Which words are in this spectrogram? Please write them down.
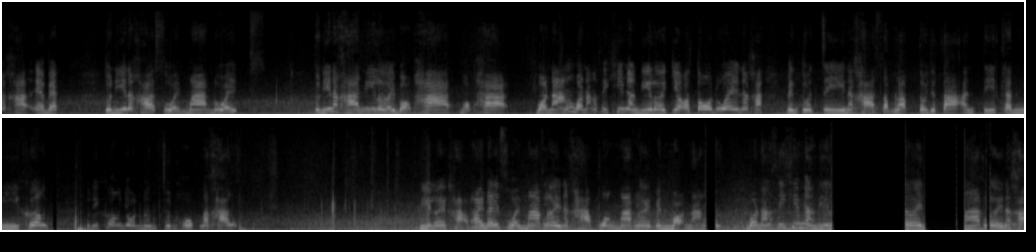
นะคะแอร์แบ็กตัวนี้นะคะสวยมากด้วย ตัวนี้นะคะนี่เลยเบาะผ้าเบาะผ้าเบาะหนังเบาะหนังสีครีมอย่างดีเลยเกียร์ออโต้ด้วยนะคะ เป็นตัว G นะคะสำหรับ Toyota a n t i s คันนี้เครื่องตัวนี้เครื่องยนต์ 1.6 นะคะ นี่เลยค่ะ ภายในสวยมากเลยนะคะ กว้างมากเลยเป็นเบาะหนังเบาะหนังสีครีมอย่างดี เลยนะคะ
